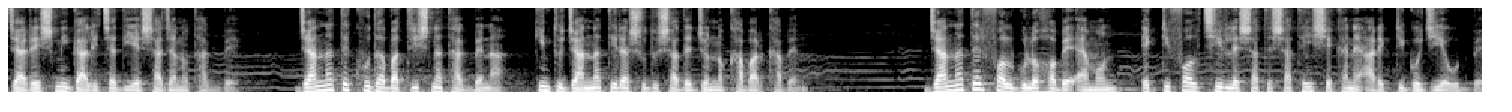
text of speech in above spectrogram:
যা রেশমি গালিচা দিয়ে সাজানো থাকবে। জান্নাতে ক্ষুধা বা তৃষ্ণা থাকবে না, কিন্তু জান্নাতিরা শুধু স্বাদের জন্য খাবার খাবেন। জান্নাতের ফলগুলো হবে এমন, একটি ফল ছিঁড়লে সাথে সাথেই সেখানে আরেকটি গজিয়ে উঠবে।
